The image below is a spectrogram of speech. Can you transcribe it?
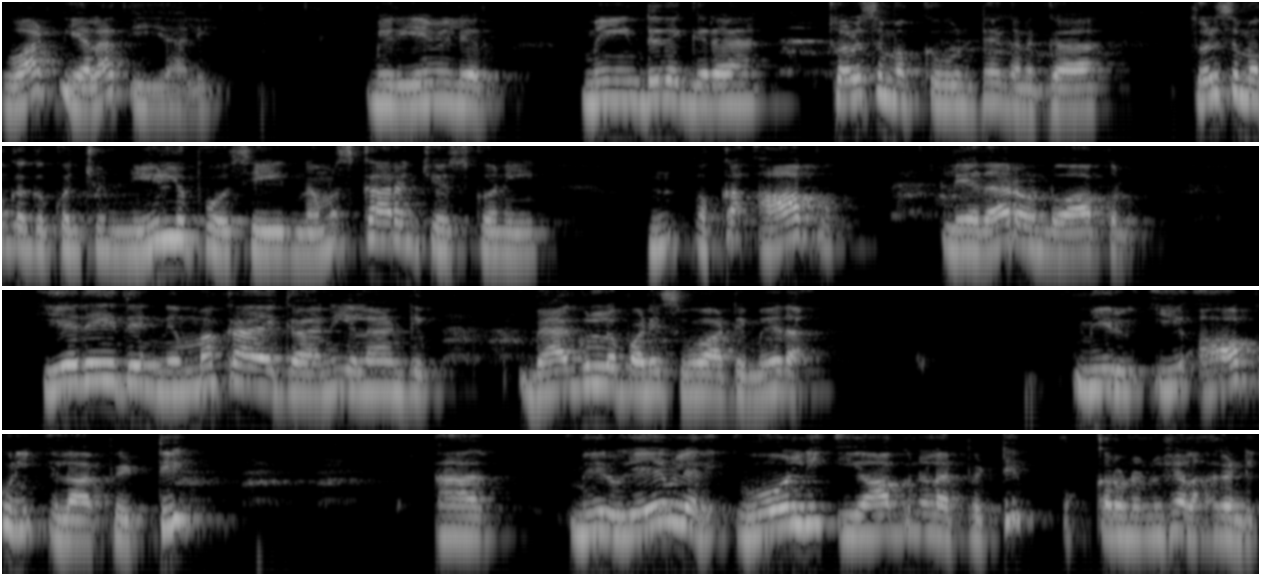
వాటిని ఎలా తీయాలి? మీరు ఏమీ లేదు. మీ ఇంటి దగ్గర తులసి మొక్క ఉంటే కనుక తులసి మొక్కకు కొంచెం నీళ్ళు పోసి నమస్కారం చేసుకొని ఒక ఆకు లేదా రెండు ఆకులు ఏదైతే నిమ్మకాయ కానీ ఇలాంటి బ్యాగుల్లో పడేసి వాటి మీద మీరు ఈ ఆకుని ఇలా పెట్టి మీరు ఏం లేదు ఓన్లీ ఈ ఆకుని ఇలా పెట్టి ఒక్క రెండు నిమిషాలు ఆగండి.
